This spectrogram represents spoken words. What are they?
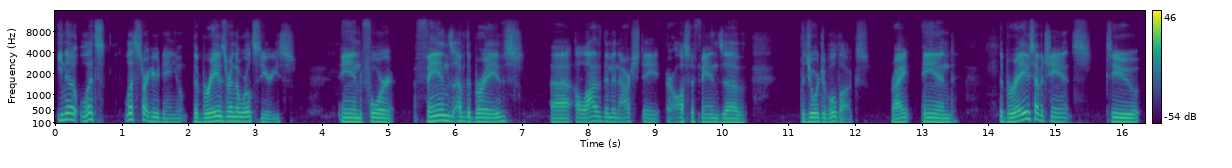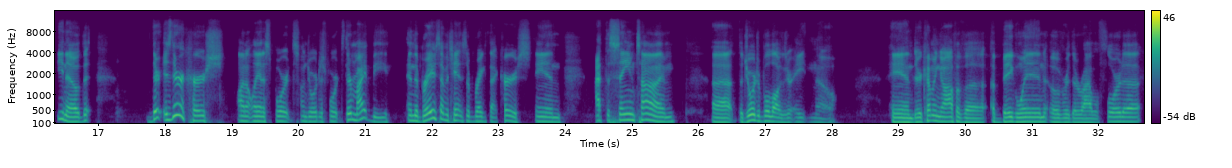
You know, let's let's start here, Daniel. The Braves are in the World Series, and for fans of the Braves, uh, a lot of them in our state are also fans of the Georgia Bulldogs, right? And the Braves have a chance to, you know, that there is there a curse on Atlanta sports, on Georgia sports? There might be, and the Braves have a chance to break that curse. And at the same time, uh, the Georgia Bulldogs are eight and zero, oh. and they're coming off of a, a big win over their rival Florida.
